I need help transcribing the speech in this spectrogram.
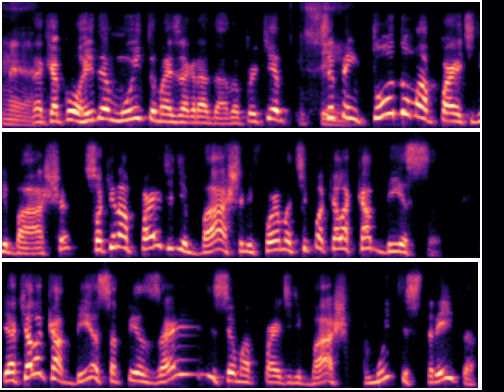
É, né, que a corrida é muito mais agradável, porque você sim. tem toda uma parte de baixa, só que na parte de baixo ele forma tipo aquela cabeça. E aquela cabeça, apesar de ser uma parte de baixo muito estreita,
